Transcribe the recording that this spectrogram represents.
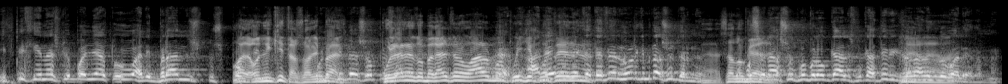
Υπήρχε ένας πιο παλιάς του Αλιμπράνης τους Σπόρτ. Ο Νικήτας, ο Αλιμπράνης. Νικήτας, ο οποίος- Που λένε το μεγαλύτερο άλμα που είχε ποτέ. Ανέβαινε, είναι- κατεβαίνουν όλοι και μετά σου ίντερνετ. Ναι, σαν τον Όπως Γκάλι. ένα σουτ που έβαλε ο Γκάλης που κατέβηκε ξανά ναι, δεν το ναι. βαλέραμε.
